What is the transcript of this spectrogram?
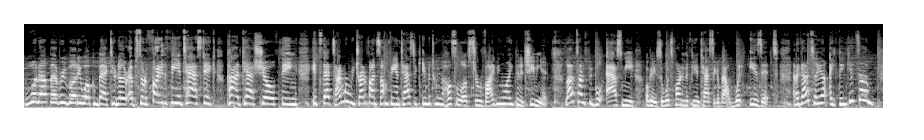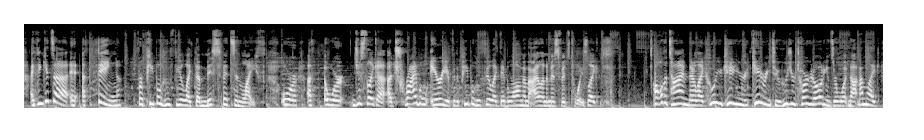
What up, everybody? Welcome back to another episode of Finding the Fantastic podcast show thing. It's that time where we try to find something fantastic in between the hustle of surviving life and achieving it. A lot of times people ask me, okay, so what's Finding the Fantastic about? What is it? And I gotta tell you, um, I think it's a, I think it's a, a thing for people who feel like the misfits in life or a, or just like a, a tribal area for the people who feel like they belong on the island of misfits toys like all the time they're like, who are you catering, catering to? Who's your target audience or whatnot? And I'm like,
